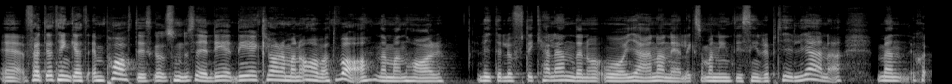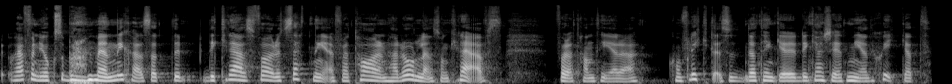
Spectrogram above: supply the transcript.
Eh, för att jag tänker att empatisk, och som du säger, det, det klarar man av att vara när man har lite luft i kalendern och, och hjärnan är liksom, man är inte i sin reptilhjärna. Men chefen är också bara en människa, så att det, det krävs förutsättningar för att ta den här rollen som krävs för att hantera konflikter. Så jag tänker, det kanske är ett medskick att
